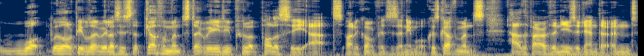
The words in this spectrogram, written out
what a lot of people don't realize is that governments don't really do policy at party conferences anymore because governments have the power of the news agenda and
